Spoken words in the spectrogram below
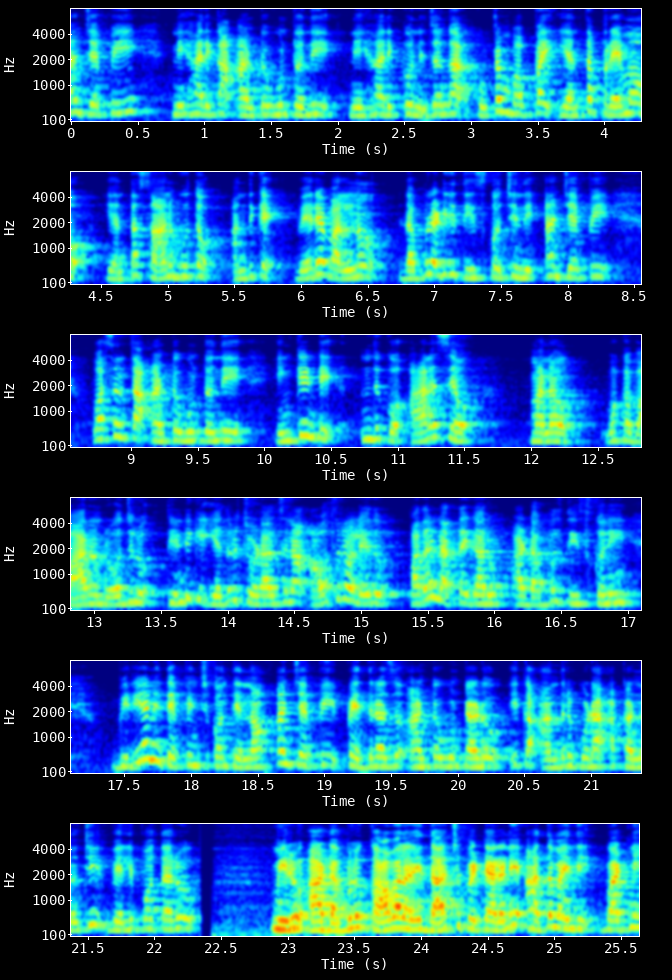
అని చెప్పి నిహారిక అంటూ ఉంటుంది. నిహారికకు నిజంగా కుటుంబంపై ఎంత ప్రేమో ఎంత సానుభూతో అందుకే వేరే వాళ్ళను డబ్బులు అడిగి తీసుకొచ్చింది అని చెప్పి వసంత అంటూ ఉంటుంది. ఇంకేంటి? ఇందుకు ఆలస్యం. మనం ఒక వారం రోజులు తిండికి ఎదురు చూడాల్సిన అవసరం లేదు. పదండి అత్తయ్య గారు ఆ డబ్బులు తీసుకొని బిర్యానీ తెప్పించుకొని తిందాం అని చెప్పి పెద్దరాజు అంటూ ఉంటాడు. ఇక అందరూ కూడా అక్కడి నుంచి వెళ్ళిపోతారు. మీరు ఆ డబ్బులు కావాలని దాచిపెట్టారని అర్థమైంది. వాటిని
